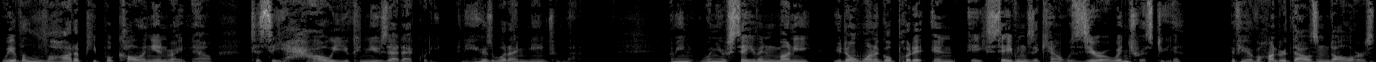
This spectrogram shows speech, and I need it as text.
we have a lot of people calling in right now to see how you can use that equity. And here's what I mean from that. I mean, when you're saving money, you don't want to go put it in a savings account with zero interest, do you? If you have $100,000,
